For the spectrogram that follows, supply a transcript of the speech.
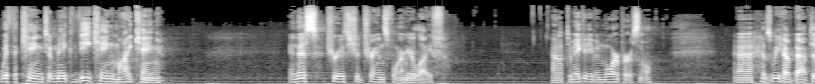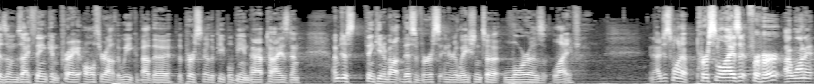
with the king, to make the king my king. And this truth should transform your life. Now, to make it even more personal, uh, as we have baptisms, I think and pray all throughout the week about the, the person or the people being baptized. And I'm just thinking about this verse in relation to Laura's life. And I just want to personalize it for her. I want it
